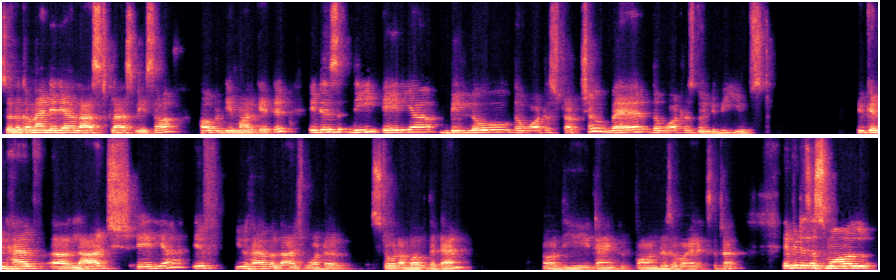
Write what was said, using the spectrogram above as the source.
So the command area last class we saw how to demarcate it. It is the area below the water structure where the water is going to be used. You can have a large area if you have a large water stored above the dam or the tank, pond, reservoir, etc. If it is a small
